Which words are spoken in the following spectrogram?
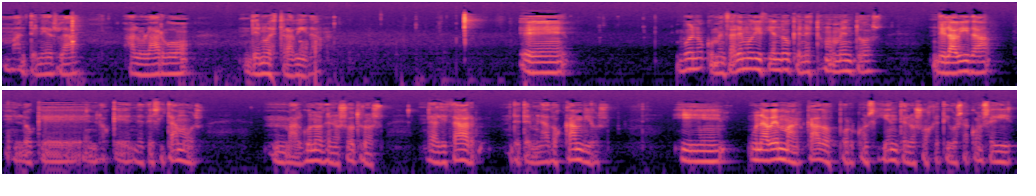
mantenerla a lo largo de nuestra vida. Eh, bueno, comenzaremos diciendo que en estos momentos de la vida, en lo que, en que necesitamos mm, algunos de nosotros realizar determinados cambios y una vez marcados por consiguiente los objetivos a conseguir,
